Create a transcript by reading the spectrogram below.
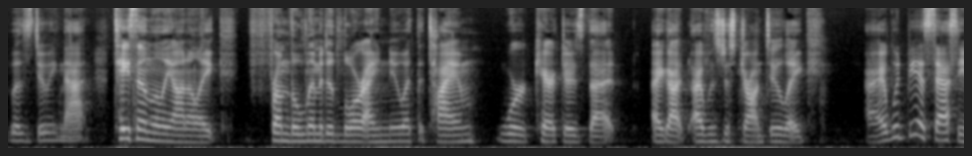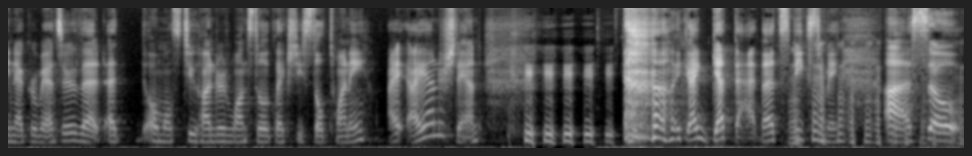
was doing that. Teysa and Liliana, like from the limited lore I knew at the time, were characters that I got I was just drawn to. Like I would be a sassy necromancer that at almost 200 wants to look like she's still 20. I, I understand. like I get that. That speaks to me. Uh, so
